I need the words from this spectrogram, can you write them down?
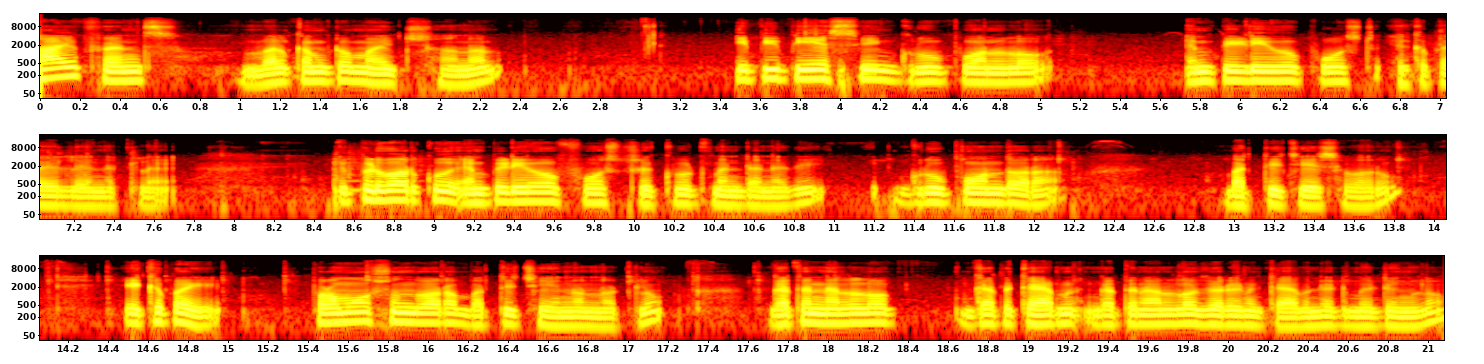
Hi friends welcome to my channel. ఈపీపీఎస్సి గ్రూప్ వన్లో ఎంపీడీఓ పోస్ట్ ఇకపై లేనట్లే. ఇప్పటి వరకు ఎంపీడీఓ పోస్ట్ రిక్రూట్మెంట్ అనేది గ్రూప్ వన్ ద్వారా భర్తీ చేసేవారు. ఇకపై ప్రమోషన్ ద్వారా భర్తీ చేయనున్నట్లు గత నెలలో గత క్యాబినెట్ గత నెలలో జరిగిన క్యాబినెట్ మీటింగ్లో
